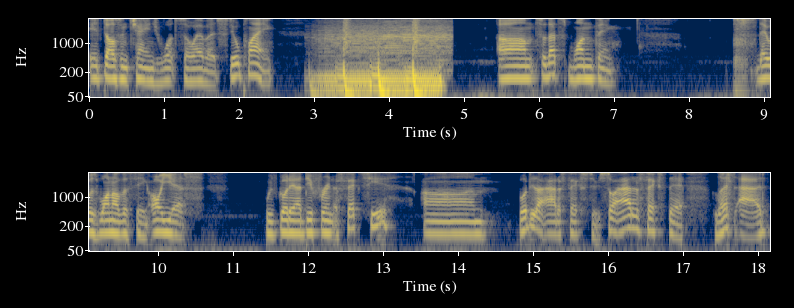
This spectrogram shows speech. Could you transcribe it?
it doesn't change whatsoever. It's still playing. Um, so that's one thing. There was one other thing. Oh yes, we've got our different effects here. Um, what did I add effects to? So I added effects there. Let's add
